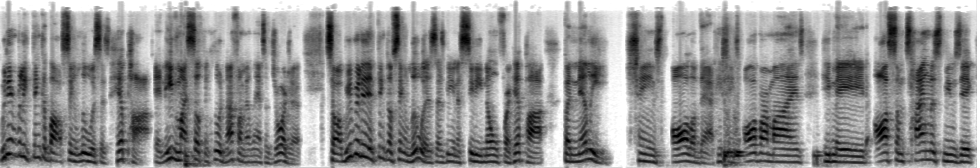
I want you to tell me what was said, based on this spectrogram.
We didn't really think about St. Louis as hip hop, and even myself included. I'm from Atlanta, Georgia, so we really didn't think of St. Louis as being a city known for hip hop. But Nelly changed all of that. He changed all of our minds. He made awesome, timeless music.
